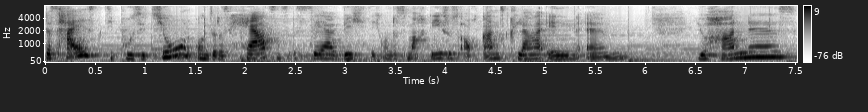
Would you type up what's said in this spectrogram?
Das heißt, die Position unseres Herzens ist sehr wichtig und das macht Jesus auch ganz klar in ähm, Johannes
